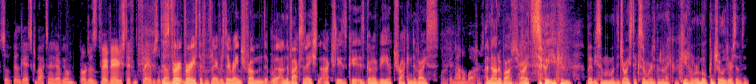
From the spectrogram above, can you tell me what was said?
so Bill Gates can vaccinate everyone. Or there's various different flavors of there's that. various different flavors. They range from the and the vaccination actually is is going to be a tracking device, or like a nanobot or a nanobot, right? So you can maybe someone with a joystick somewhere is going to like you know remote control you or something.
